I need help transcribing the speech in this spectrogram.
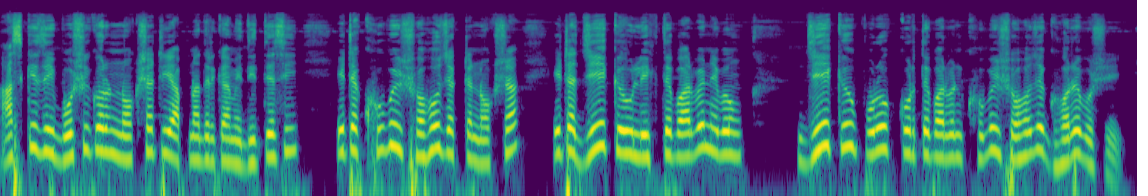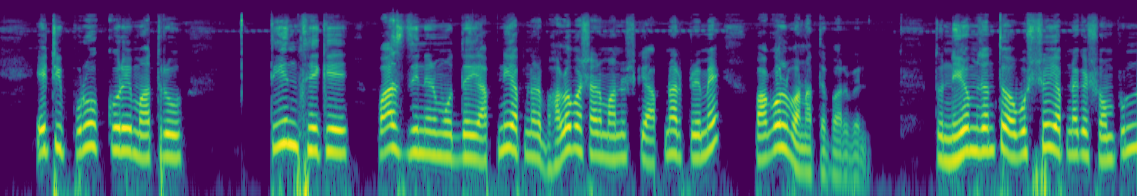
আজকে যে বশীকরণ নকশাটি আপনাদেরকে আমি দিতেছি, এটা খুবই সহজ একটা নকশা। এটা যে কেউ লিখতে পারবেন এবং যে কেউ প্রয়োগ করতে পারবেন খুবই সহজে ঘরে বসেই। এটি প্রয়োগ করে মাত্র তিন থেকে পাঁচ দিনের মধ্যেই আপনি আপনার ভালোবাসার মানুষকে আপনার প্রেমে পাগল বানাতে পারবেন। তো নিয়ম জানতে অবশ্যই আপনাকে সম্পূর্ণ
